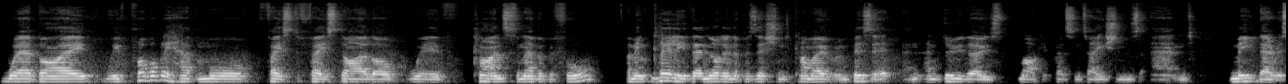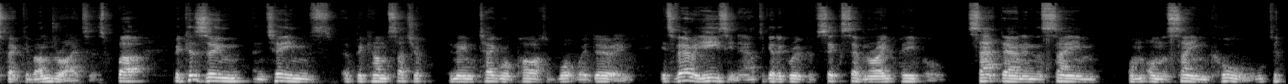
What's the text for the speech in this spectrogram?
whereby we've probably had more face-to-face dialogue with clients than ever before. I mean, clearly they're not in a position to come over and visit and, and do those market presentations and meet their respective underwriters. But because Zoom and Teams have become such a an integral part of what we're doing. It's very easy now to get a group of six, seven, or eight people sat down in the same on, on the same call to,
